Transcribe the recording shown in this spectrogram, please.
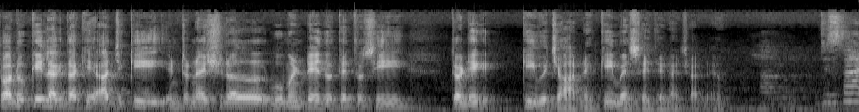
ਤੁਹਾਨੂੰ ਕੀ ਲੱਗਦਾ ਕਿ ਅੱਜ ਕੀ ਇੰਟਰਨੈਸ਼ਨਲ ਔਮਨ ਡੇ ਦੇ ਉੱਤੇ ਤੁਸੀਂ ਤੁਹਾਡੇ ਕੀ ਵਿਚਾਰ ਨੇ ਕੀ ਮੈਸੇਜ ਦੇਣਾ ਚਾਹੁੰਦੇ ਹੋ? ਜਿਸ ਤਰ੍ਹਾਂ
